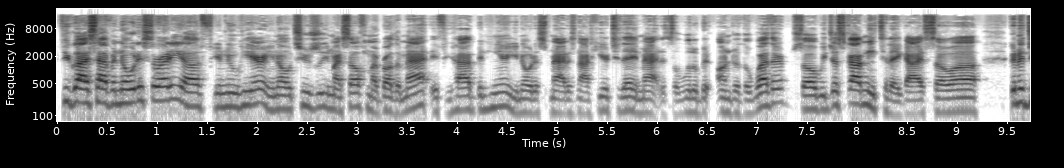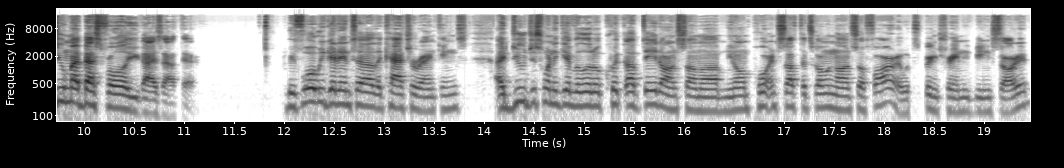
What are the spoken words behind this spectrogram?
If you guys haven't noticed already, uh, if you're new here, you know it's usually myself and my brother Matt. If you have been here, you notice Matt is not here today. Matt is a little bit under the weather, so we just got me today, guys. So, uh, gonna do my best for all of you guys out there before we get into the catcher rankings, I do just want to give a little quick update on some uh, you know important stuff that's going on so far with spring training being started.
